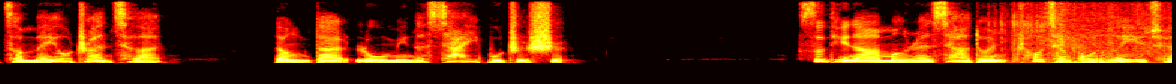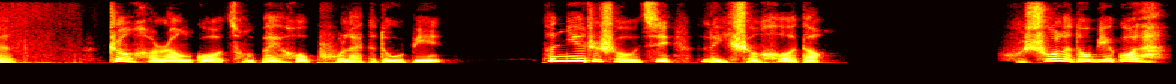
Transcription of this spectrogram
则没有站起来，等待陆明的下一步指示。斯提娜猛然下蹲，朝前滚了一圈，正好让过从背后扑来的杜宾。他捏着手机，厉声喝道：“我说了，都别过来！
